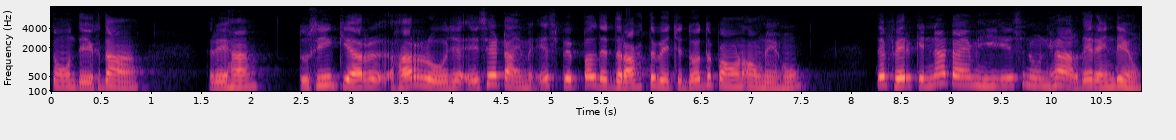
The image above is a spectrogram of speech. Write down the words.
ਤੋਂ ਦੇਖਦਾ ਰਿਹਾ ਤੁਸੀਂ ਕਿਰ ਹਰ ਰੋਜ਼ ਇਸੇ ਟਾਈਮ ਇਸ ਪਿੱਪਲ ਦੇ ਦਰਖਤ ਵਿੱਚ ਦੁੱਧ ਪਾਉਣ ਆਉਣੇ ਹੋ? ਤੇ ਫਿਰ ਕਿੰਨਾ ਟਾਈਮ ਹੀ ਇਸ ਨੂੰ ਨਿਹਾਰਦੇ ਰਹਿੰਦੇ ਹੋ?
